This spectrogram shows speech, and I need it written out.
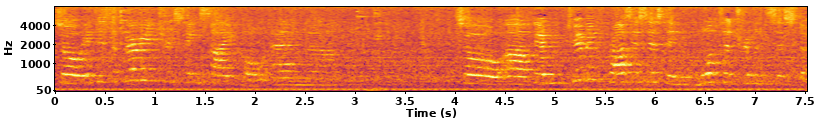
So it is a very interesting cycle and. So uh, there are treatment processes in water treatment system.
